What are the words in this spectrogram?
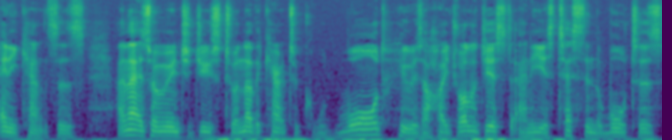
any cancers. And that is when we're introduced to another character called Ward, who is a hydrologist, and he is testing the waters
